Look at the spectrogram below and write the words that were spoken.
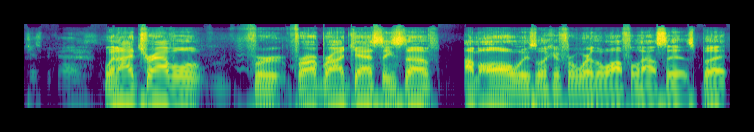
Just because. When I travel for for our broadcasting stuff, I'm always looking for where the Waffle House is. But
